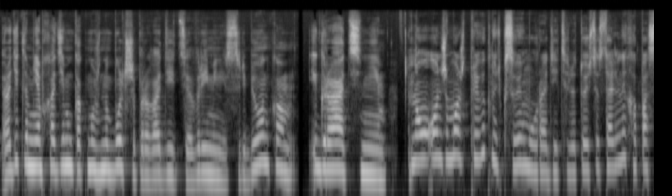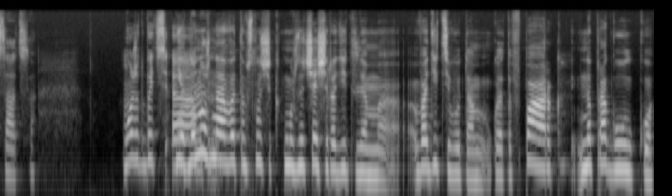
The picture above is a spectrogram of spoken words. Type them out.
Родителям необходимо как можно больше проводить времени с ребенком, играть с ним. Но он же может привыкнуть к своему родителю, то есть остальных опасаться. Может быть... Нет, но нужно в этом случае как можно чаще родителям э, водить его там куда-то в парк, на прогулку.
